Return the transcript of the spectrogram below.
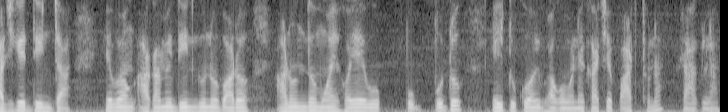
আজকের দিনটা এবং আগামী দিনগুলো আরও আনন্দময় হয়ে ফুটুক। এইটুকু আমি ভগবানের কাছে প্রার্থনা রাখলাম।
